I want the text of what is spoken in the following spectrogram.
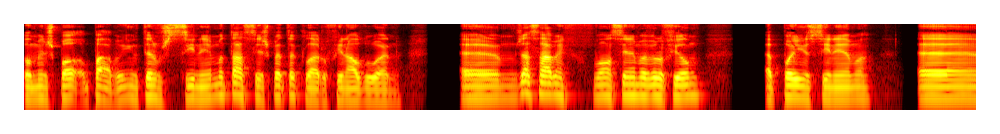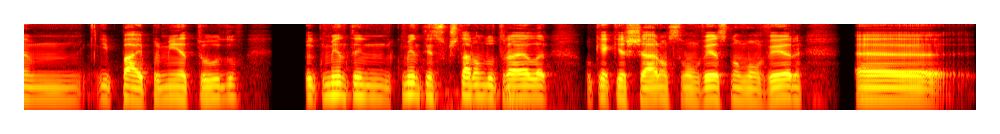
Pelo menos pá, em termos de cinema, está a ser espetacular o final do ano. Uh, já sabem, vão ao cinema ver o filme, apoiem o cinema. e pá, e para mim é tudo. Comentem, comentem se gostaram do trailer, o que é que acharam, se vão ver, se não vão ver. Uh,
